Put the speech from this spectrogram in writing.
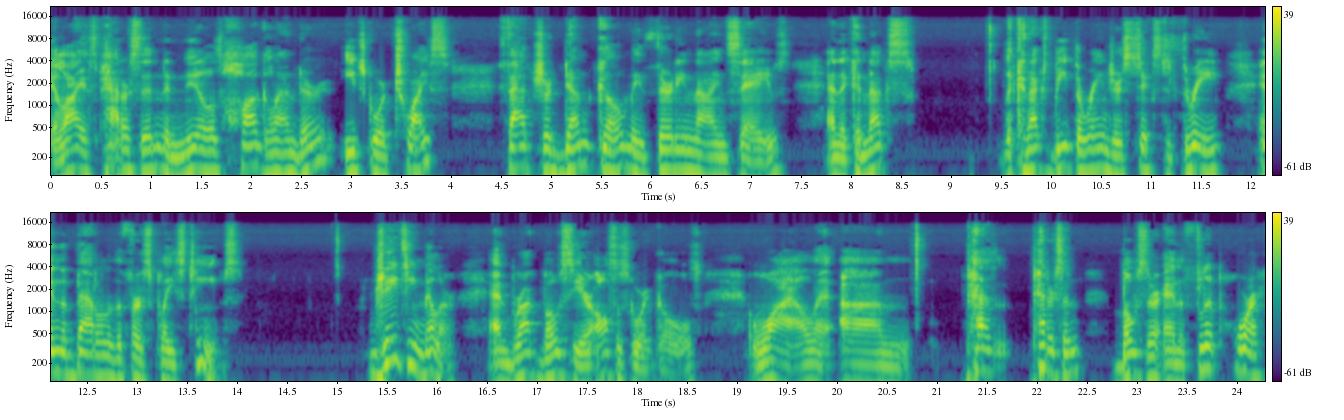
Elias Pettersson and Nils Hoglander each scored twice. Thatcher Demko made 39 saves, and the Canucks the Canucks beat the Rangers 6 to 3 in the battle of the first place teams. JT Miller and Brock Boeser also scored goals, while um, Pettersson, Boeser, and Flip Hronek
